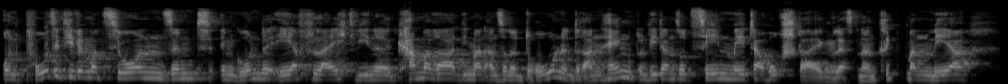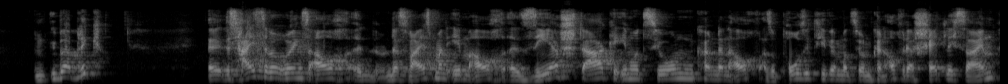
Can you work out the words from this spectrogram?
Und positive Emotionen sind im Grunde eher vielleicht wie eine Kamera, die man an so eine Drohne dranhängt und die dann so zehn Meter hochsteigen lässt. Und dann kriegt man mehr einen Überblick. Äh, das heißt aber übrigens auch, äh, das weiß man eben auch, äh, sehr starke Emotionen können dann auch, also positive Emotionen können auch wieder schädlich sein,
